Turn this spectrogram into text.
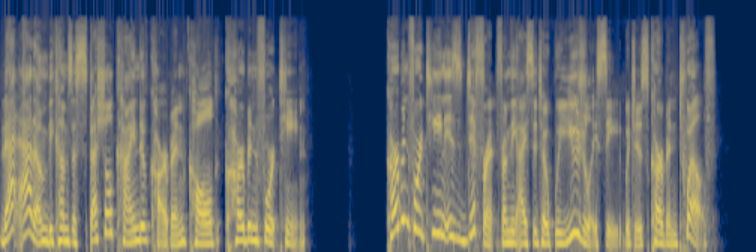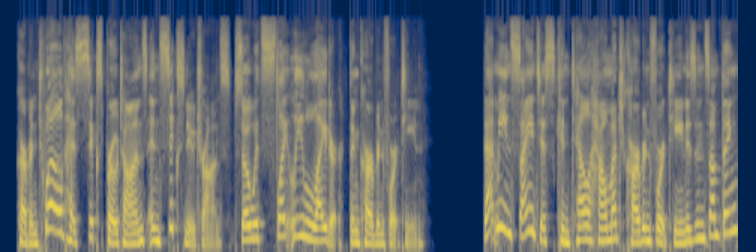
That atom becomes a special kind of carbon called carbon 14. Carbon 14 is different from the isotope we usually see, which is carbon 12. Carbon 12 has six protons and six neutrons, so it's slightly lighter than carbon 14. That means scientists can tell how much carbon 14 is in something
